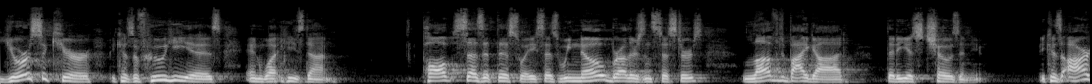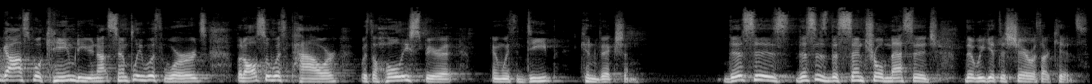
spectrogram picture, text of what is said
You're secure because of who he is and what he's done. Paul says it this way. He says, we know, brothers and sisters, loved by God, that he has chosen you. Because our gospel came to you not simply with words, but also with power, with the Holy Spirit, and with deep conviction. This is, this is the central message that we get to share with our kids.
